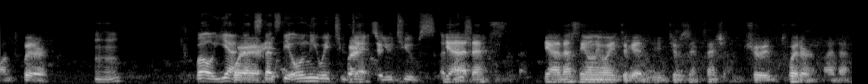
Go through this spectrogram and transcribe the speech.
on Twitter. hmm Well, yeah. Where- that's that's the only way to get to- YouTube's Yeah, attention. that's yeah, that's the only way to get YouTube's attention through Twitter like that.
